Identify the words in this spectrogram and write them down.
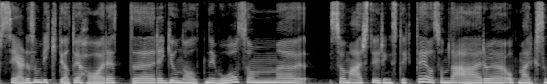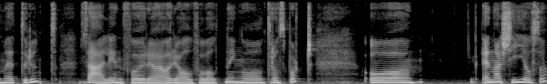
ser det som viktig at vi har et eh, regionalt nivå som, eh, som er styringsdyktig, og som det er eh, oppmerksomhet rundt. Særlig innenfor arealforvaltning og transport. Og energi også.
